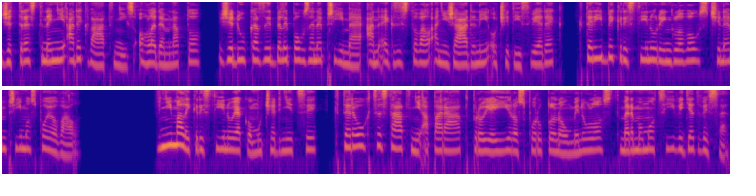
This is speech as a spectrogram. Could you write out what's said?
že trest není adekvátní s ohledem na to, že důkazy byly pouze nepřímé a neexistoval ani žádný očitý svědek, který by Kristýnu Ringlovou s činem přímo spojoval. Vnímali Kristýnu jako mučednici, kterou chce státní aparát pro její rozporuplnou minulost mermomocí vidět vyset.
